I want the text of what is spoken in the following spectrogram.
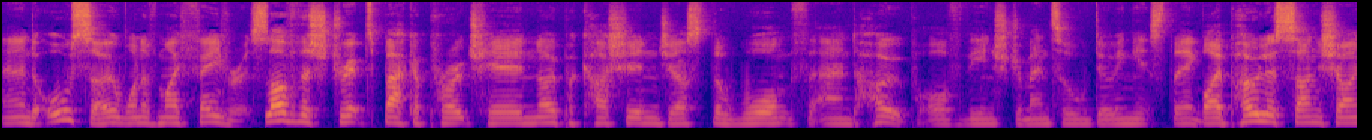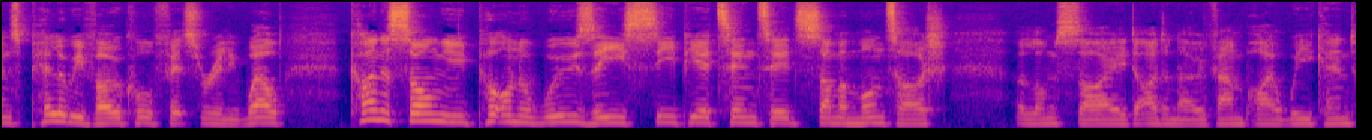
and also one of my favourites. Love the stripped back approach here, no percussion, just the warmth and hope of the instrumental doing its thing. Bipolar Sunshine's pillowy vocal fits really well, kind of song you'd put on a woozy, sepia tinted summer montage alongside, I don't know, Vampire Weekend.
